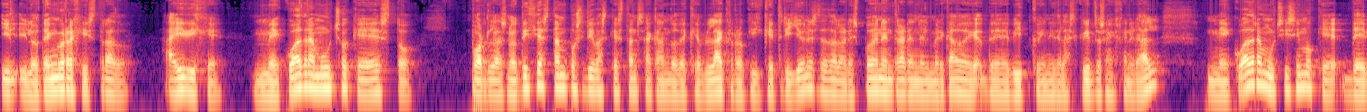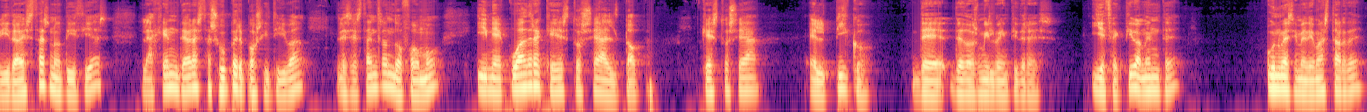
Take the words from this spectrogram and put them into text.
y, lo tengo registrado, ahí dije, me cuadra mucho que esto, por las noticias tan positivas que están sacando de que BlackRock y que trillones de dólares pueden entrar en el mercado de, Bitcoin y de las criptos en general, me cuadra muchísimo que debido a estas noticias la gente ahora está súper positiva, les está entrando FOMO y me cuadra que esto sea el top, que esto sea el pico de, de 2023. Y efectivamente, un mes y medio más tarde,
